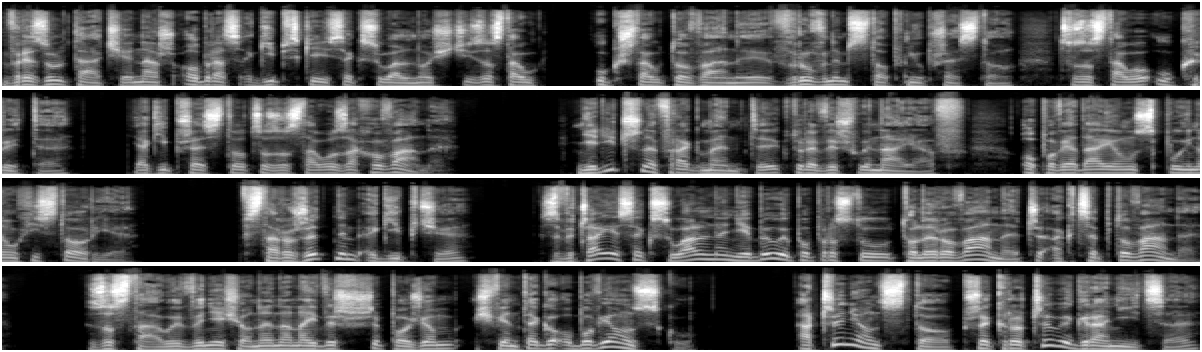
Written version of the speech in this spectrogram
W rezultacie nasz obraz egipskiej seksualności został ukształtowany w równym stopniu przez to, co zostało ukryte, jak i przez to, co zostało zachowane. Nieliczne fragmenty, które wyszły na jaw, opowiadają spójną historię. W starożytnym Egipcie zwyczaje seksualne nie były po prostu tolerowane czy akceptowane. Zostały wyniesione na najwyższy poziom świętego obowiązku, a czyniąc to przekroczyły granice,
